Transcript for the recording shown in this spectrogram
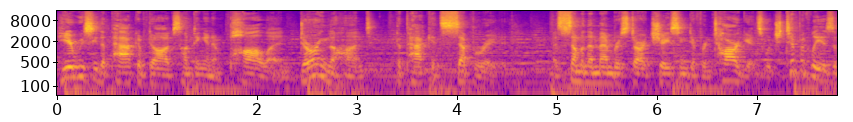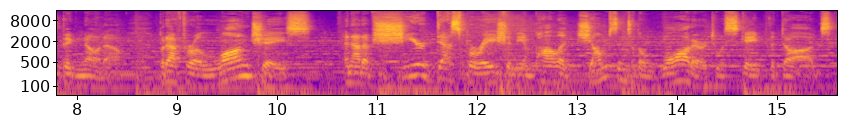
Here we see the pack of dogs hunting an impala, and during the hunt, the pack gets separated, as some of the members start chasing different targets, which typically is a big no-no. But after a long chase, and out of sheer desperation, the impala jumps into the water to escape the dogs.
